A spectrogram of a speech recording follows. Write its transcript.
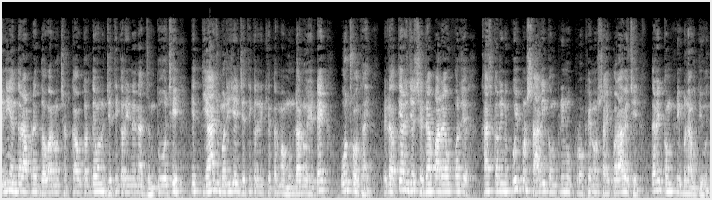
એની અંદર આપણે દવાનો છંટકાવ કરી દેવાનો, જેથી કરીને એના જંતુઓ છે એ ત્યાં જ મરી જાય, જેથી કરીને ખેતરમાં મુંડાનો એટેક ઓછો થાય. એટલે અત્યારે જે શેઢા પારા ઉપર જે ખાસ કરીને કોઈ પણ સારી કંપનીનું પ્રોફેનો સાયપર આવે છે, દરેક કંપની બનાવતી હોય.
